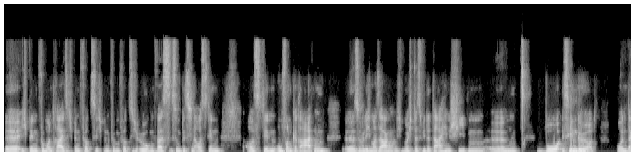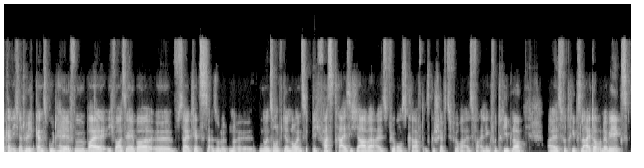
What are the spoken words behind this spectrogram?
äh, ich bin 35, ich bin 40, ich bin 45, irgendwas ist so ein bisschen aus den, aus den Ufern geraten, äh, so will ich mal sagen. Und ich möchte das wieder dahin schieben, ähm, wo es hingehört. Und da kann ich natürlich ganz gut helfen, weil ich war selber äh, seit jetzt, also äh, 1994, fast 30 Jahre als Führungskraft, als Geschäftsführer, als vor allen Dingen Vertriebler, als Vertriebsleiter unterwegs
